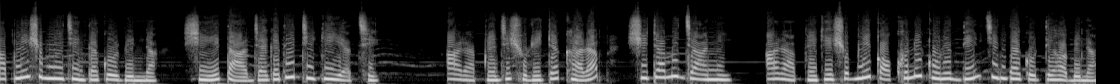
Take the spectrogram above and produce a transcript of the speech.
আপনি এসব নিয়ে চিন্তা করবেন না, সে তার জায়গাতেই ঠিকই আছে। আর আপনার যে শরীরটা খারাপ, সেটা আমি জানি, আর আপনাকে এসব নিয়ে কখনোই কোনো দিন চিন্তা করতে হবে না।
